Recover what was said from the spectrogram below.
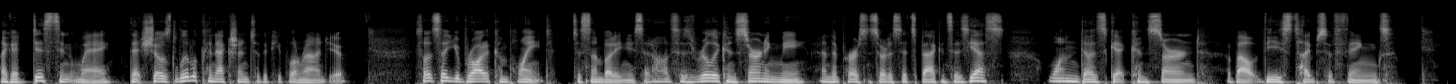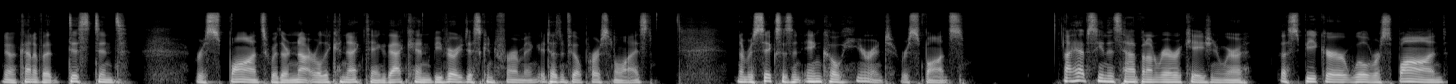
like a distant way that shows little connection to the people around you. So let's say you brought a complaint to somebody and you said, Oh, this is really concerning me. And the person sort of sits back and says, Yes, one does get concerned about these types of things. You know, kind of a distant response where they're not really connecting. That can be very disconfirming. It doesn't feel personalized. Number six is an incoherent response. I have seen this happen on rare occasion where a speaker will respond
